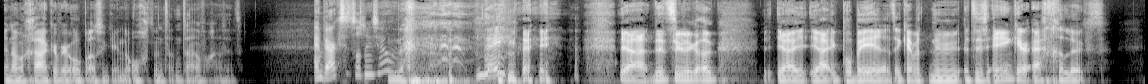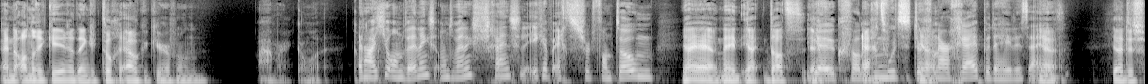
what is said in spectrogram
En dan ga ik er weer op als ik in de ochtend aan tafel ga zitten. En werkt het tot nu toe? Nee. Nee. Nee. Ja, dit is natuurlijk ook. Ja, ja, ik probeer het. Ik heb het nu. Het is één keer echt gelukt. En de andere keren denk ik toch elke keer van. Ah, maar ik kan wel, En had je ontwennings, ontwenningsverschijnselen? Ik heb echt een soort fantoomjeuk Ja, ja, ja. Nee, ja, dat. Echt. van echt, ik moet er ja. naar grijpen de hele tijd. Ja. Ja, dus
